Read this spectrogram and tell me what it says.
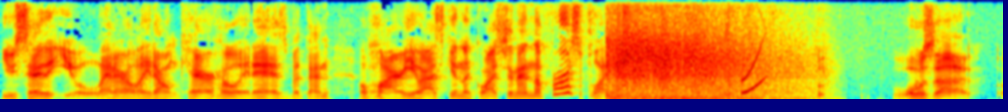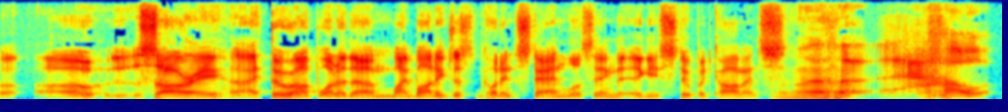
you say that you literally don't care who it is, but then why are you asking the question in the first place? What was that? Uh, oh, sorry. I threw up one of them. My body just couldn't stand listening to Iggy's stupid comments. Ow.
